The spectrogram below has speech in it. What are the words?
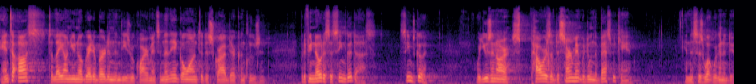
and to us to lay on you no greater burden than these requirements. And then they go on to describe their conclusion. But if you notice, it seemed good to us. It seems good. We're using our powers of discernment, we're doing the best we can. And this is what we're going to do.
